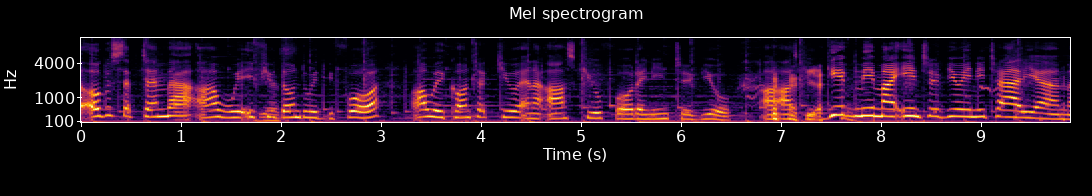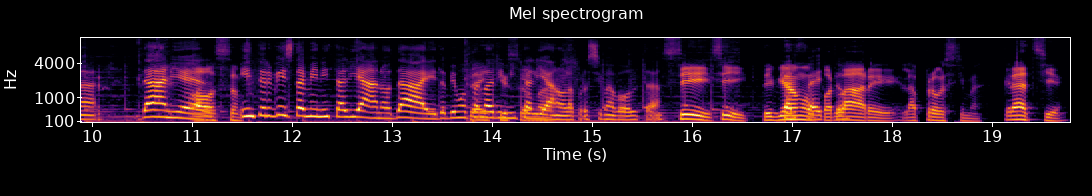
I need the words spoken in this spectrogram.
August, September. I will, if yes. you don't do it before, I will contact you and I ask you for an interview. I ask you, yeah. give me my interview in Italian. Daniel, awesome. intervistami in italiano, dai, dobbiamo Thank parlare in so italiano much. la prossima volta. Sì, sì, dobbiamo Perfetto. parlare la prossima. Grazie.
